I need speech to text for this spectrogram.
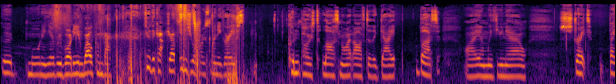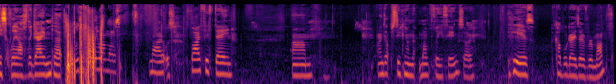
Good morning, everybody, and welcome back to the catch up. It is your host, Lenny Greaves. Couldn't post last night after the gate, but I am with you now, straight basically after the game. But it was early one last night. It was five fifteen. Um, I ended up sticking on that monthly thing, so here's a couple days over a month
